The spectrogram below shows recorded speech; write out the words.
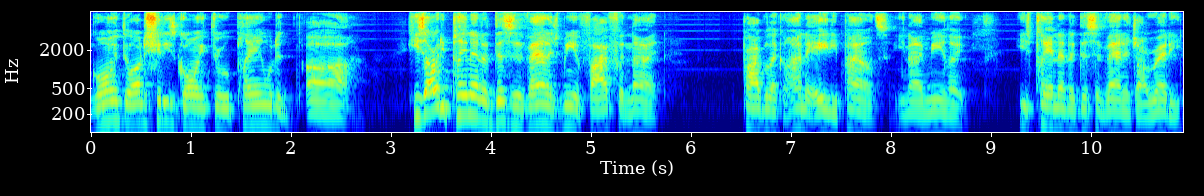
Going through all the shit he's going through, playing with a uh he's already playing at a disadvantage being five foot nine. Probably like 180 pounds. You know what I mean? Like he's playing at a disadvantage already.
